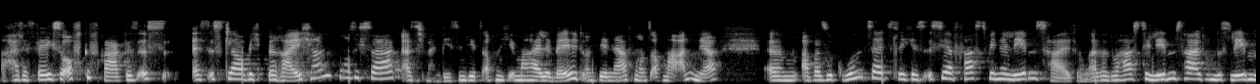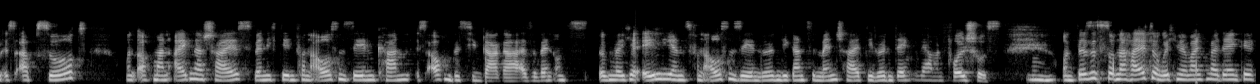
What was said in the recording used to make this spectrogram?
ah, das werde ich so oft gefragt. Es ist, es ist, glaube ich, bereichernd, muss ich sagen. Also ich meine, wir sind jetzt auch nicht immer heile Welt und wir nerven uns auch mal an, ja. Ähm, aber so grundsätzlich, es ist ja fast wie eine Lebenshaltung. Also du hast die Lebenshaltung, das Leben ist absurd und auch mein eigener Scheiß, wenn ich den von außen sehen kann, ist auch ein bisschen gaga. Also wenn uns irgendwelche Aliens von außen sehen würden, die ganze Menschheit, die würden denken, wir haben einen Vollschuss. Mhm. Und das ist so eine Haltung, wo ich mir manchmal denke,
